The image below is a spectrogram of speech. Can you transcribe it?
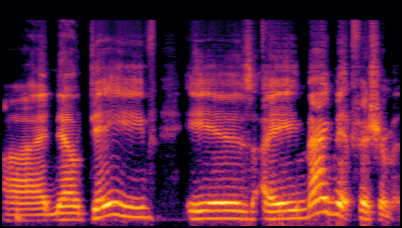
Uh, now, Dave is a magnet fisherman.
